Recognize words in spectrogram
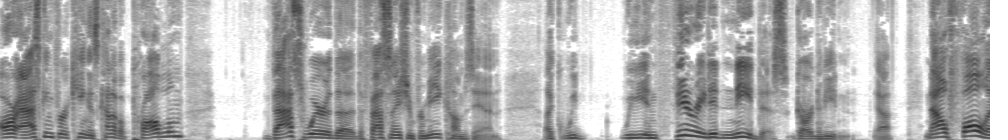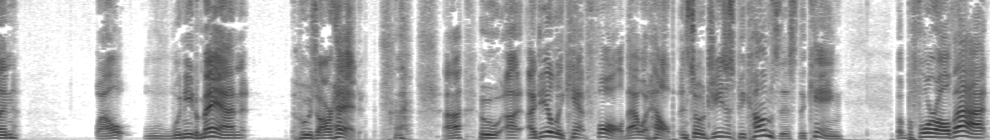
our asking for a king is kind of a problem, that's where the the fascination for me comes in. Like we we in theory didn't need this Garden of Eden. Yeah. Now fallen, well, we need a man who's our head, uh, who uh, ideally can't fall. That would help. And so Jesus becomes this, the king. But before all that,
